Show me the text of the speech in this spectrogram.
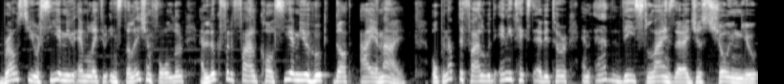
browse to your CEMU emulator installation folder and look for the file called CEMUHook.ini. Open up the file with any text editor and add these lines that I just showing you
